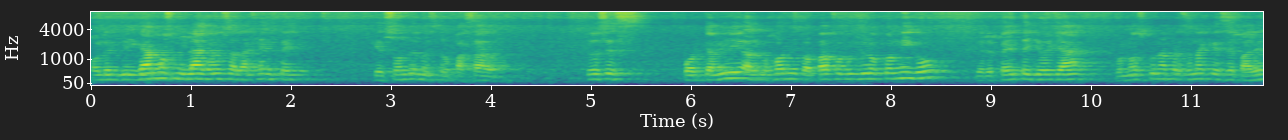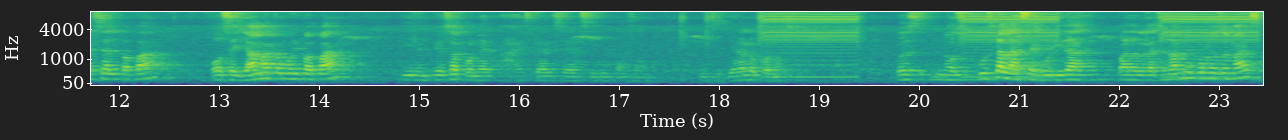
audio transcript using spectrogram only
o le endilgamos milagros a la gente que son de nuestro pasado. Entonces, porque a mí a lo mejor mi papá fue muy duro conmigo, de repente yo ya conozco una persona que se parece al papá o se llama como mi papá y le empiezo a poner, ah, este debe ser así, pasa. Ni siquiera lo conozco. Entonces, nos gusta la seguridad. Para relacionarme con los demás,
